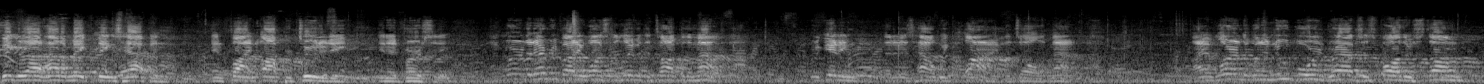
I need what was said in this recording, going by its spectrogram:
figure out how to make things happen and find opportunity in adversity. I've learned that everybody wants to live at the top of the mountain, forgetting that it is how we climb that's all that matters. I have learned that when a newborn grabs his father's thumb,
